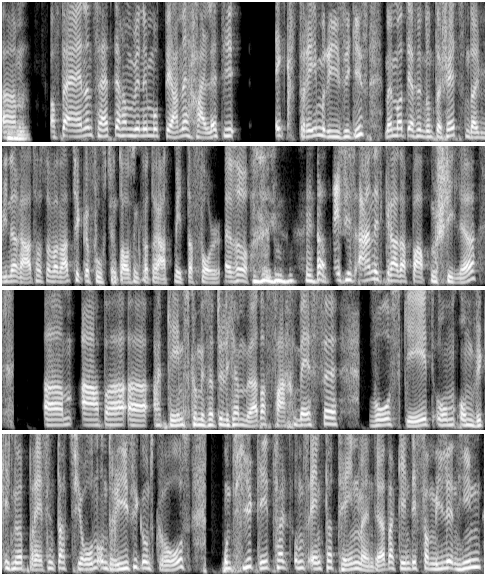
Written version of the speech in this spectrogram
Ähm, mhm. Auf der einen Seite haben wir eine moderne Halle, die extrem riesig ist. Wenn man darf nicht unterschätzen, da im Wiener Rathaus da waren auch ca. 15.000 Quadratmeter voll. Also ja. es ist auch nicht gerade ein Pappenstiel, ja. Ähm, aber äh, Gamescom ist natürlich eine Mörderfachmesse, wo es geht um, um wirklich nur Präsentation und riesig und groß. Und hier geht's halt ums Entertainment. Ja, da gehen die Familien hin,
